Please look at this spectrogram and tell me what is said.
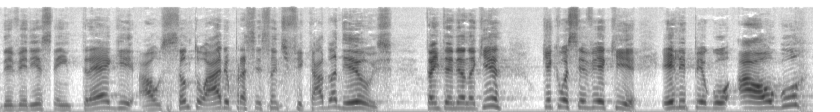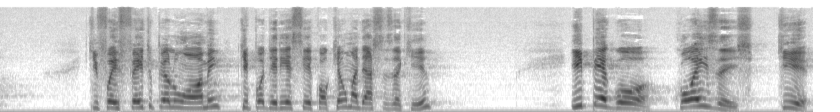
deveria ser entregue ao santuário para ser santificado a Deus. Está entendendo aqui? O que, que você vê aqui? Ele pegou algo que foi feito pelo homem, que poderia ser qualquer uma dessas aqui, e pegou coisas que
